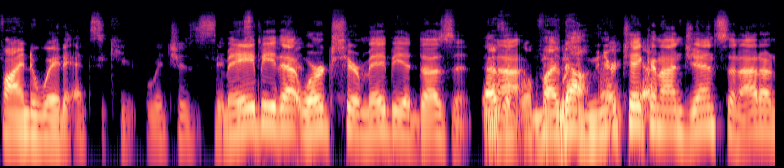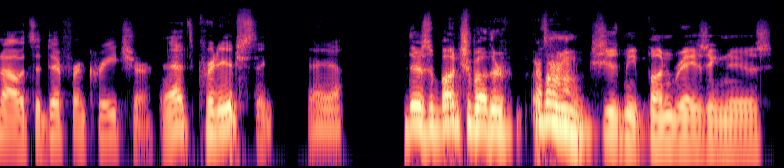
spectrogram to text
find a way to execute. Which is maybe that works here, maybe it doesn't. Not, we'll find when, out. When you're taking yeah. on Jensen, I don't know. It's a different creature. Yeah, it's pretty interesting. Yeah, yeah. There's a bunch of other, excuse me, fundraising news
